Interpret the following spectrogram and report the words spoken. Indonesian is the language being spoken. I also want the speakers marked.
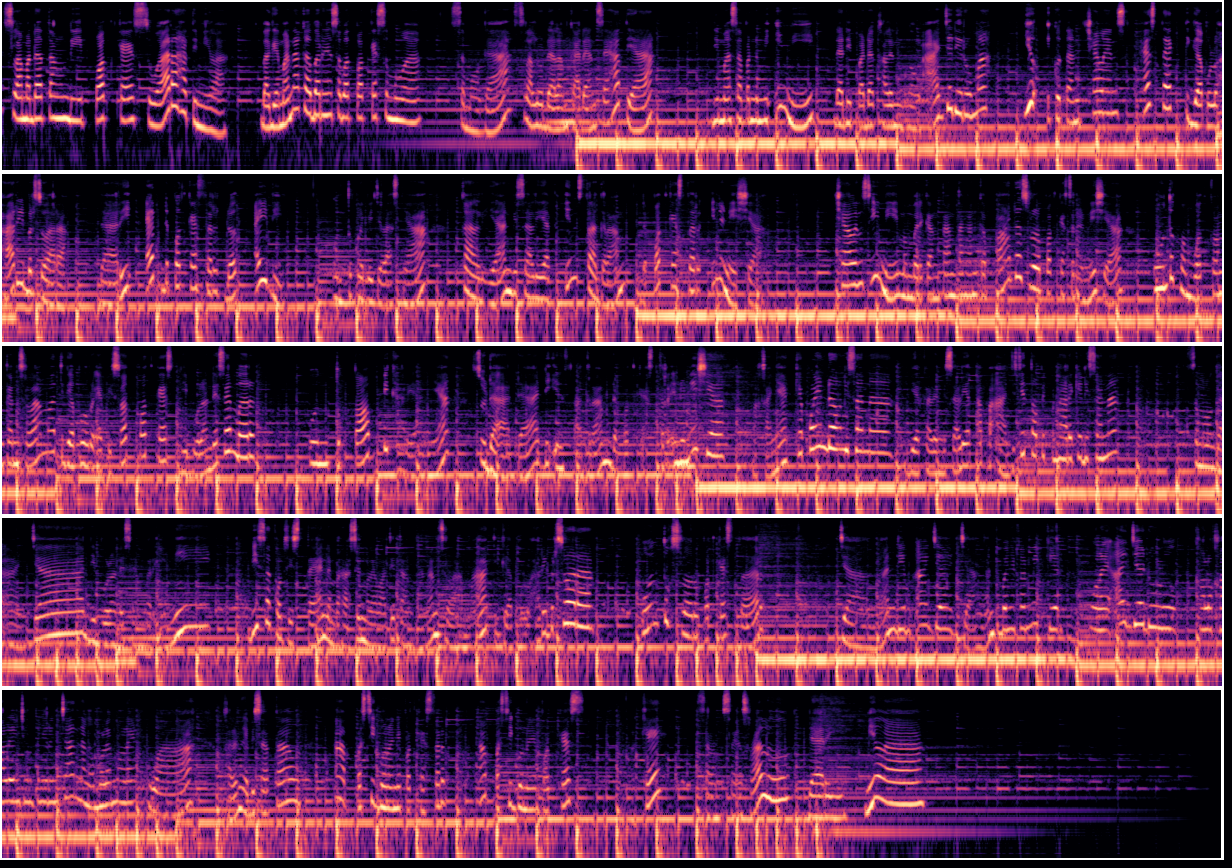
Speaker 1: selamat datang di podcast Suara Hati Mila. Bagaimana kabarnya sobat podcast semua? Semoga selalu dalam keadaan sehat ya. Di masa pandemi ini, daripada kalian bengong aja di rumah, yuk ikutan challenge hashtag 30 hari bersuara dari @thepodcaster.id. Untuk lebih jelasnya, kalian bisa lihat Instagram The Podcaster Indonesia. Challenge ini memberikan tantangan kepada seluruh podcaster Indonesia untuk membuat konten selama 30 episode podcast di bulan Desember. Untuk topik hariannya sudah ada di Instagram The Podcaster Indonesia. Makanya kepoin dong di sana biar kalian bisa lihat apa aja sih topik menariknya di sana. Semoga aja di bulan Desember ini bisa konsisten dan berhasil melewati tantangan selama 30 hari bersuara. Untuk seluruh podcaster, jangan diem aja, jangan kebanyakan mikir, mulai aja dulu. Kalau kalian cuma punya rencana nggak mulai-mulai, wah kalian nggak bisa tahu apa sih gunanya podcaster, apa sih gunanya podcast. Oke, salam sayang selalu dari Mila.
